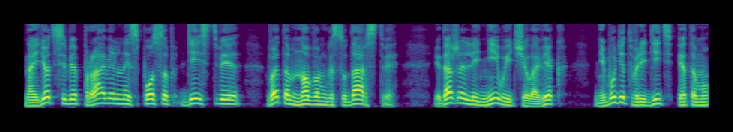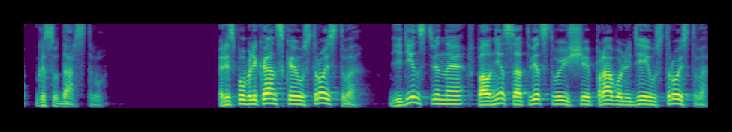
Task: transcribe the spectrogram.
найдет себе правильный способ действия в этом новом государстве, и даже ленивый человек не будет вредить этому государству. Республиканское устройство – единственное, вполне соответствующее праву людей устройство,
